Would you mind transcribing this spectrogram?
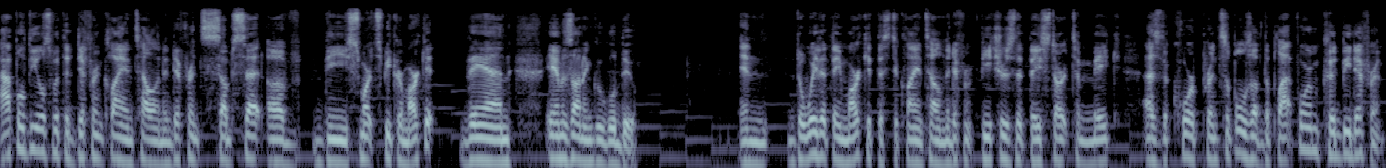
Apple deals with a different clientele and a different subset of the smart speaker market than Amazon and Google do. And the way that they market this to clientele and the different features that they start to make as the core principles of the platform could be different.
